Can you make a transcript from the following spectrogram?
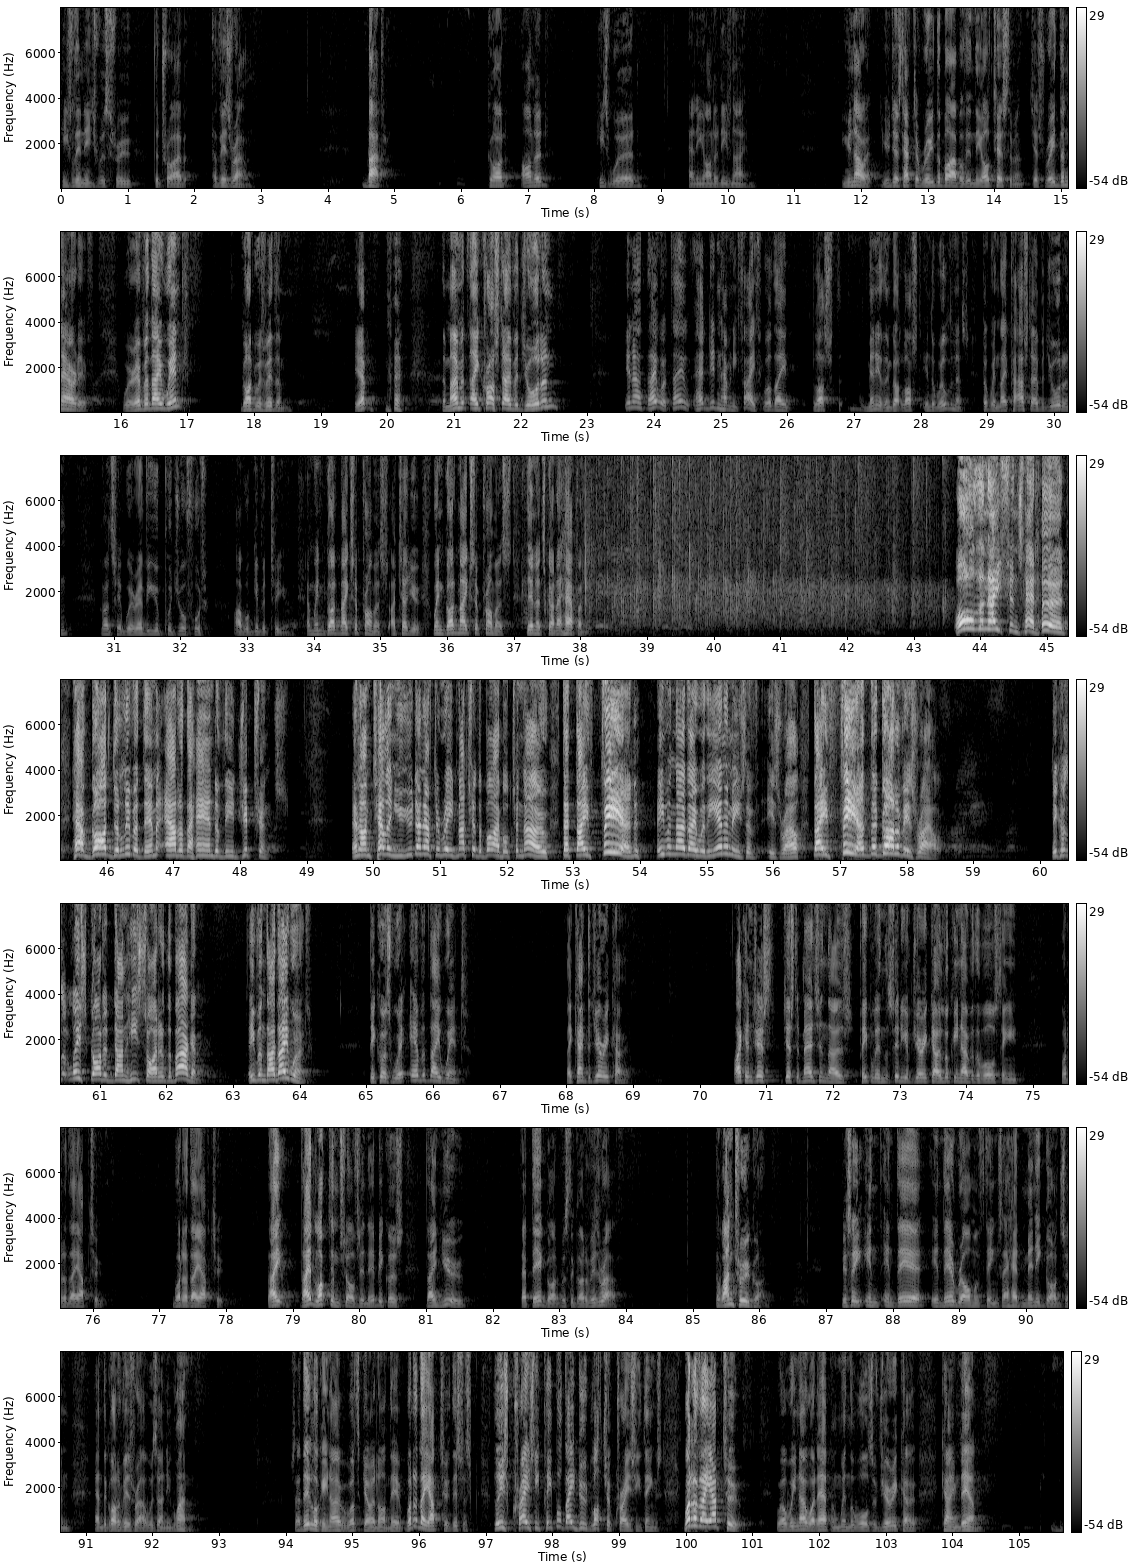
His lineage was through the tribe of Israel. But God honoured his word and he honoured his name. You know it. You just have to read the Bible in the Old Testament. Just read the narrative. Wherever they went, God was with them. Yep. The moment they crossed over Jordan, you know, they, were, they had, didn't have any faith. Well, they lost, many of them got lost in the wilderness. But when they passed over Jordan, God said, Wherever you put your foot, I will give it to you. And when God makes a promise, I tell you, when God makes a promise, then it's going to happen. All the nations had heard how God delivered them out of the hand of the Egyptians. And I'm telling you, you don't have to read much of the Bible to know that they feared, even though they were the enemies of Israel, they feared the God of Israel. Because at least God had done his side of the bargain, even though they weren't. Because wherever they went, they came to Jericho. I can just, just imagine those people in the city of Jericho looking over the walls thinking, what are they up to? What are they up to? They, they'd locked themselves in there because they knew that their God was the God of Israel, the one true God. You see, in, in, their, in their realm of things, they had many gods, and, and the God of Israel was only one. So they're looking over what's going on there. What are they up to? This is, these crazy people, they do lots of crazy things. What are they up to? Well, we know what happened when the walls of Jericho came down.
